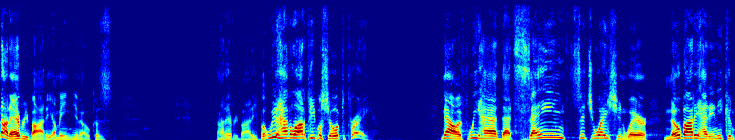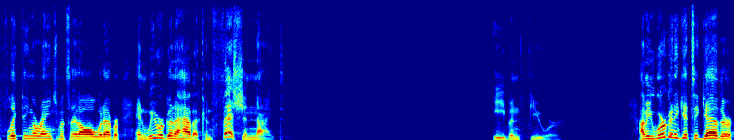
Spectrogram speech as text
not everybody, I mean, you know, because not everybody, but we would have a lot of people show up to pray. Now, if we had that same situation where nobody had any conflicting arrangements at all, whatever, and we were going to have a confession night, even fewer. I mean, we're going to get together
